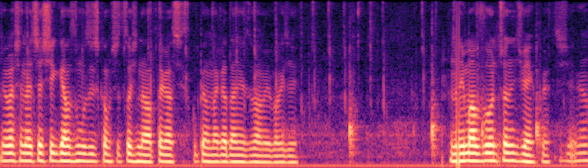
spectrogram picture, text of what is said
Ja właśnie najczęściej gram z muzyczką czy coś, no a teraz się skupiam na gadaniu z wami bardziej. No i mam wyłączony dźwięk praktycznie, nie?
